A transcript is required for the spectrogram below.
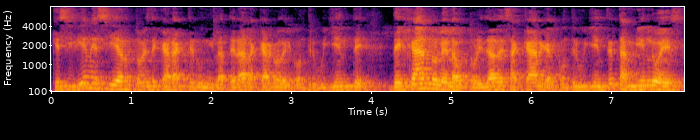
que si bien es cierto es de carácter unilateral a cargo del contribuyente, dejándole la autoridad esa carga al contribuyente, también lo es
